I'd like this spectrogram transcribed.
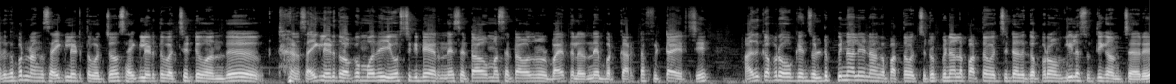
அதுக்கப்புறம் நாங்கள் சைக்கிள் எடுத்து வச்சோம். சைக்கிள் எடுத்து வச்சுட்டு வந்து சைக்கிள் எடுத்து வைக்கும் போதே யோசிச்சுக்கிட்டே இருந்தேன். செட் ஆகுமா செட் ஆகுதுன்னு ஒரு பயத்தில் இருந்தேன். பட் கரெக்டாக ஃபிட் ஆயிடுச்சு அதுக்கப்புறம் ஓகேன்னு சொல்லிட்டு பின்னாலே நாங்க பத்த வச்சுட்டோம். பின்னால பத்த வச்சுட்டு அதுக்கப்புறம் வீல சுத்தி காமிச்சாரு.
